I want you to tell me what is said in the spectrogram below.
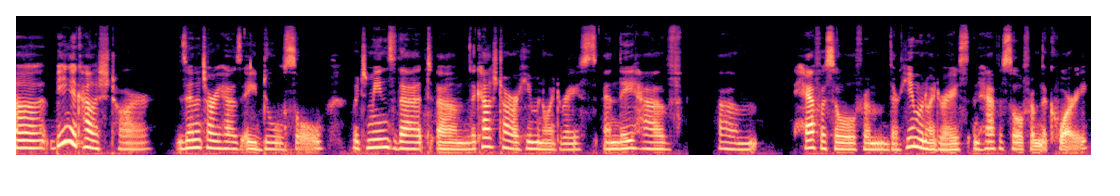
Uh, being a Kalashtar, Xanatari has a dual soul, which means that um, the Kalashtar are humanoid race, and they have um, half a soul from their humanoid race and half a soul from the quori.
